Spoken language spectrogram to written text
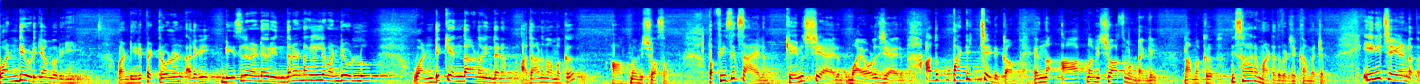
വണ്ടി ഓടിക്കാൻ തുടങ്ങി. വണ്ടിയിൽ പെട്രോൾ അല്ലെങ്കിൽ ഡീസൽ വേണ്ട ഒരു ഇന്ധനം ഉണ്ടെങ്കിലല്ലേ വണ്ടി ഉള്ളൂ വണ്ടിക്ക് എന്താണോ ഇന്ധനം അതാണ് നമുക്ക് ആത്മവിശ്വാസം. അപ്പോൾ ഫിസിക്സ് ആയാലും കെമിസ്ട്രി ആയാലും ബയോളജി ആയാലും അത് പഠിച്ചെടുക്കാം എന്ന ആത്മവിശ്വാസം ഉണ്ടെങ്കിൽ നമുക്ക് നിസ്സാരമായിട്ട് അത് പഠിച്ചെടുക്കാൻ പറ്റും. ഇനി ചെയ്യേണ്ടത്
